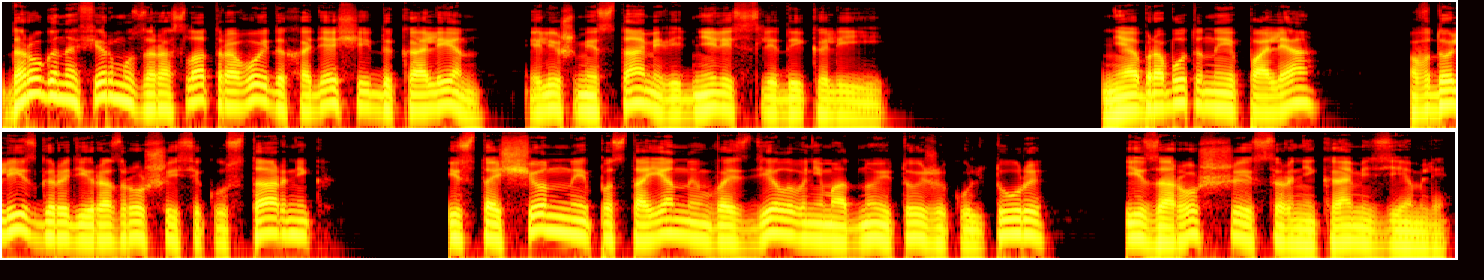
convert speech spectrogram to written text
Дорога на ферму заросла травой, доходящей до колен, и лишь местами виднелись следы колеи. Необработанные поля — Вдоль изгороди разросшийся кустарник, истощенные постоянным возделыванием одной и той же культуры и заросшие сорняками земли.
